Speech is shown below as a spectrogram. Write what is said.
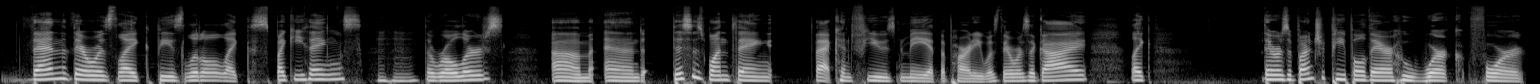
then there was like these little like spiky things, mm-hmm. the rollers. Um, and this is one thing that confused me at the party was there was a guy like there was a bunch of people there who work for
